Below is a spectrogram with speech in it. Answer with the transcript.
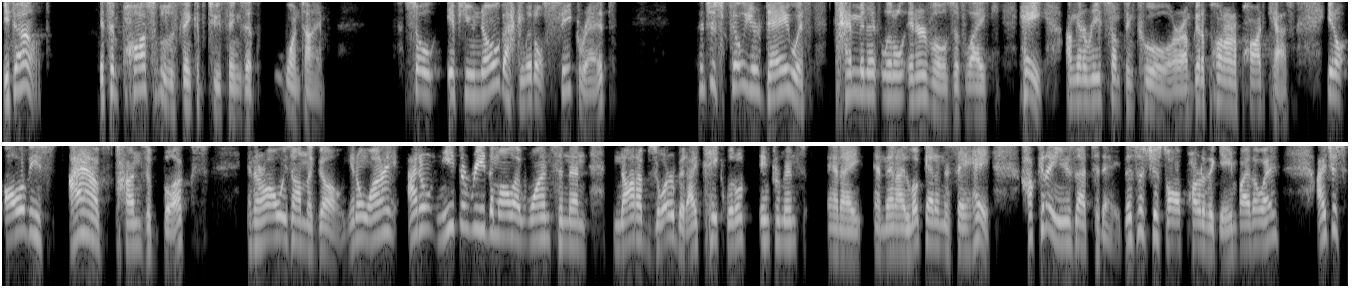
You don't. It's impossible to think of two things at one time. So if you know that little secret, then just fill your day with 10 minute little intervals of like, hey, I'm going to read something cool or I'm going to put on a podcast. You know, all of these, I have tons of books and they're always on the go. You know why? I don't need to read them all at once and then not absorb it. I take little increments and I, and then I look at it and say, hey, how can I use that today? This is just all part of the game, by the way. I just,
